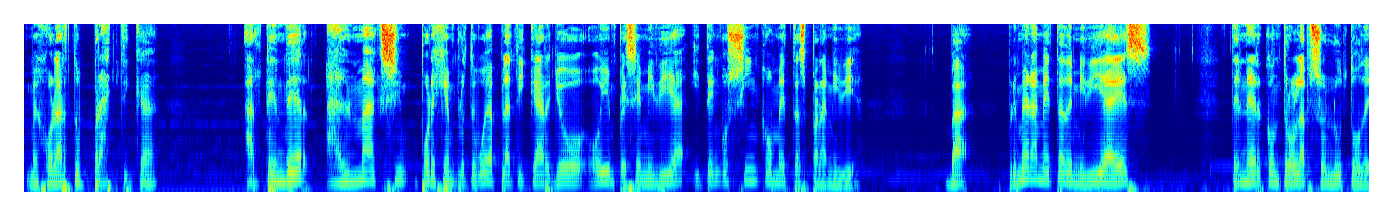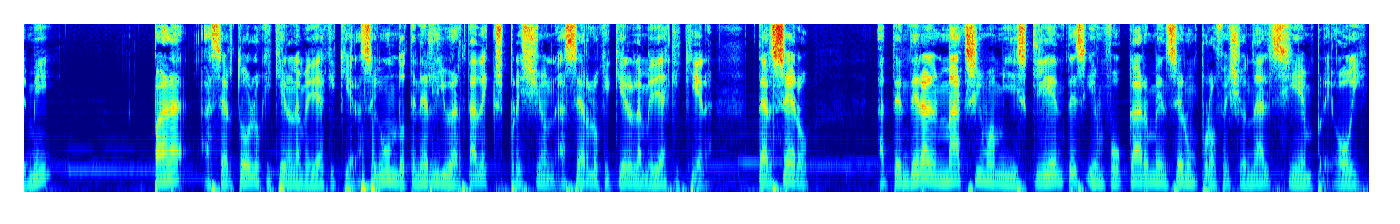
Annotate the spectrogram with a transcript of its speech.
mejorar tu práctica, atender al máximo. Por ejemplo, te voy a platicar, yo hoy empecé mi día y tengo cinco metas para mi día. Va, primera meta de mi día es tener control absoluto de mí para hacer todo lo que quiera en la medida que quiera. Segundo, tener libertad de expresión, hacer lo que quiera en la medida que quiera. Tercero, atender al máximo a mis clientes y enfocarme en ser un profesional siempre, hoy.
